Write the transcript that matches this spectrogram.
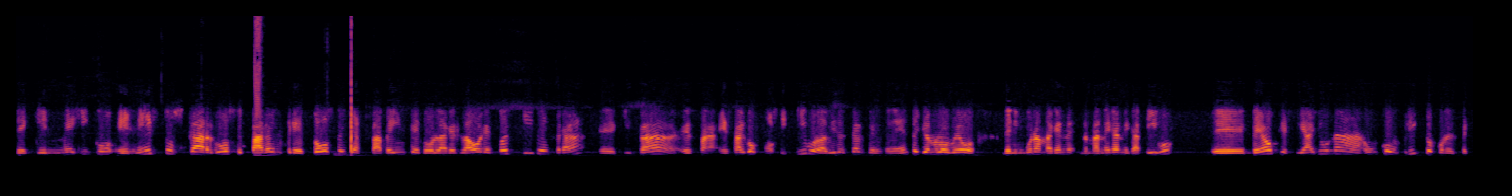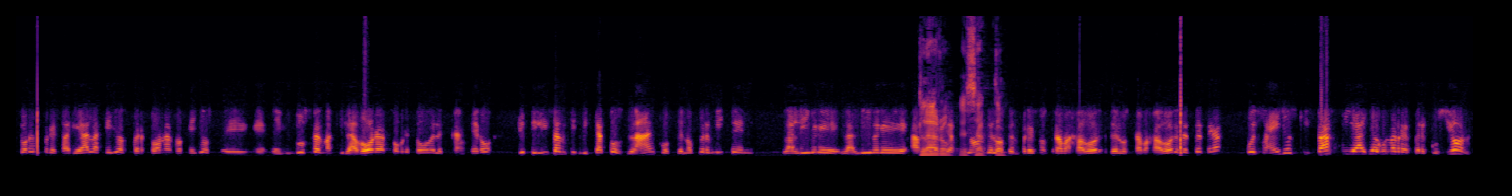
de que en México en estos cargos se paga entre 12 y hasta 20 dólares la hora. Entonces sí vendrá, eh, quizá es, es, algo positivo, David, este antecedente, yo no lo veo de ninguna manera, manera negativo. Eh, veo que si hay una, un conflicto con el sector empresarial, aquellas personas o aquellos eh, eh industrias maquiladoras, sobre todo del extranjero, que utilizan sindicatos blancos, que no permiten la libre la libre asociación de los empresas trabajadores, de los trabajadores, etcétera, pues a ellos quizás sí haya una repercusión.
